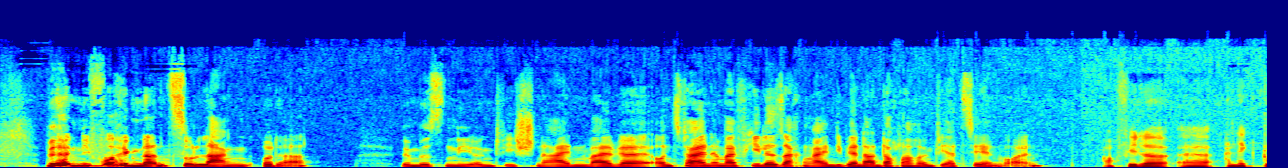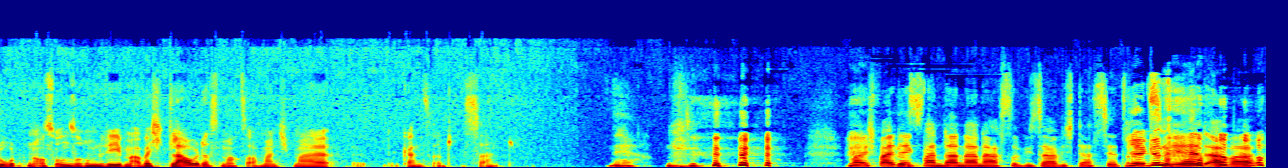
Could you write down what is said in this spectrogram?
werden die Folgen dann zu lang oder wir müssen die irgendwie schneiden, weil wir uns fallen immer viele Sachen ein, die wir dann doch noch irgendwie erzählen wollen. Auch viele äh, Anekdoten aus unserem Leben, aber ich glaube, das macht es auch manchmal äh, ganz interessant. Ja. manchmal denkt man dann danach, so wieso habe ich das jetzt erzählt, ja, genau. aber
